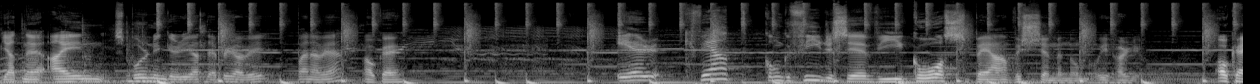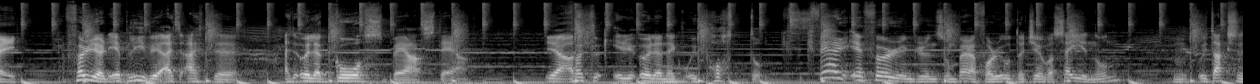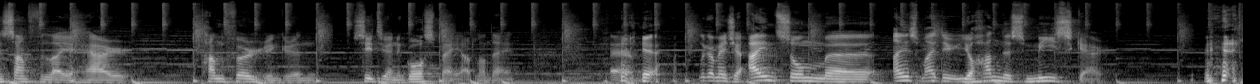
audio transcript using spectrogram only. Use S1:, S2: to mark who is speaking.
S1: Bjarne, ein spurningur i atle byrja vi, beina vi.
S2: Ok.
S1: Er kvært gongu fyrir seg vi gåsbæ vissemennom i hørju.
S2: Ok.
S1: Førjar er blivi eit eit eit øyla gåsbæ stær.
S2: Ja,
S1: Folk er i øyla nekv i potto. Hver er føringrunn som bara får ut at djeva seg noen? Mm. Og i dagsins samfellegi her tannføringren sitter jo en gåsbæg allan dagen. Um,
S2: yeah.
S1: Lukka mykje, ein som, uh, ein som heter Johannes Miskær.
